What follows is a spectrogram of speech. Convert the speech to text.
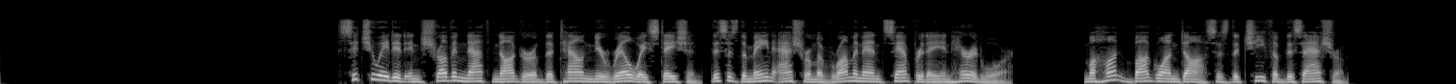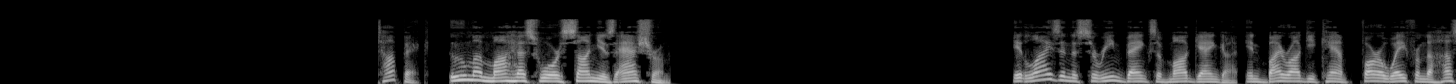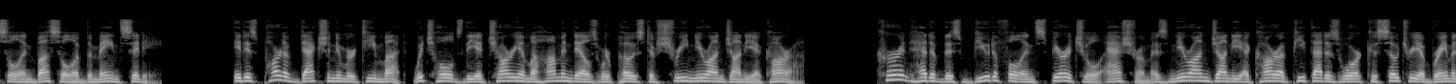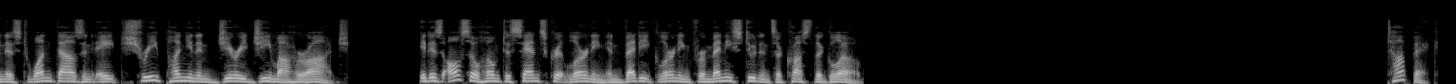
Situated in Shravan Nath Nagar of the town near railway station, this is the main ashram of Ramanand Sampraday in Haridwar. Mahant Bhagwan Das is the chief of this ashram. Uma Maheswar Sanyas Ashram It lies in the serene banks of Ma Ganga, in Bairagi camp, far away from the hustle and bustle of the main city. It is part of Dakshinamurti Mutt, which holds the Acharya Mahamandaleswar post of Sri Niranjani Akhara. Current head of this beautiful and spiritual ashram is Niranjani Akhara Pithadaswar Kasotriya Brahmanist 1008 Sri Punyanand Ji Maharaj. It is also home to Sanskrit learning and Vedic learning for many students across the globe.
